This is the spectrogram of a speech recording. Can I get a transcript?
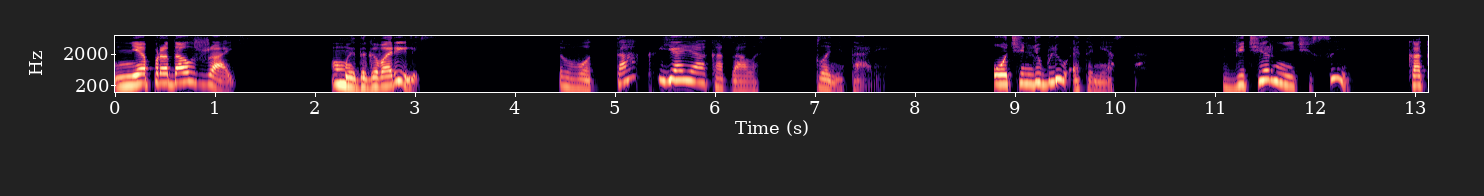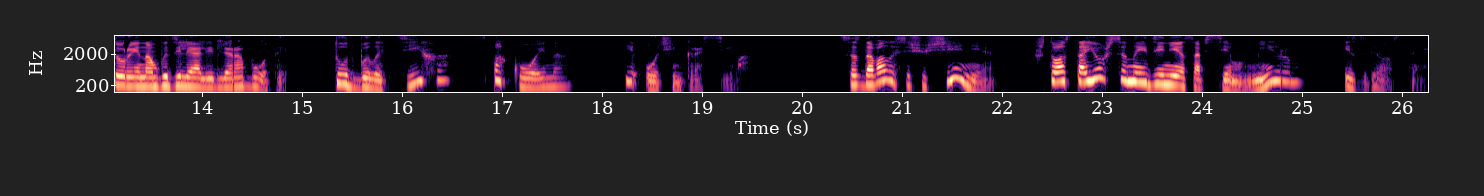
Не продолжай. Мы договорились. Вот так я и оказалась в планетарии. Очень люблю это место. В вечерние часы, которые нам выделяли для работы, тут было тихо, спокойно и очень красиво. Создавалось ощущение, что остаешься наедине со всем миром и звездами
